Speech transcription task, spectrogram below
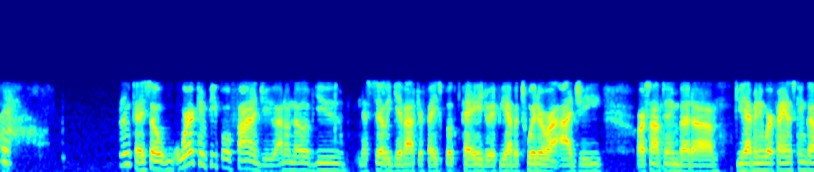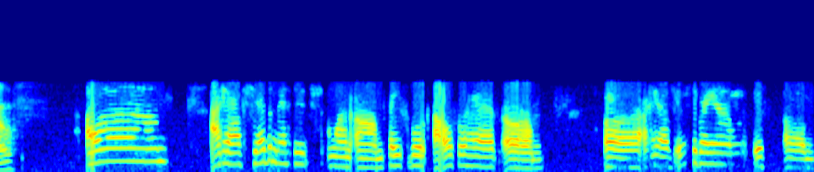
okay, so where can people find you? I don't know if you necessarily give out your Facebook page or if you have a Twitter or IG or something, but um, do you have anywhere fans can go? Um, I have shared the message on um Facebook. I also have um uh I have Instagram. If um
